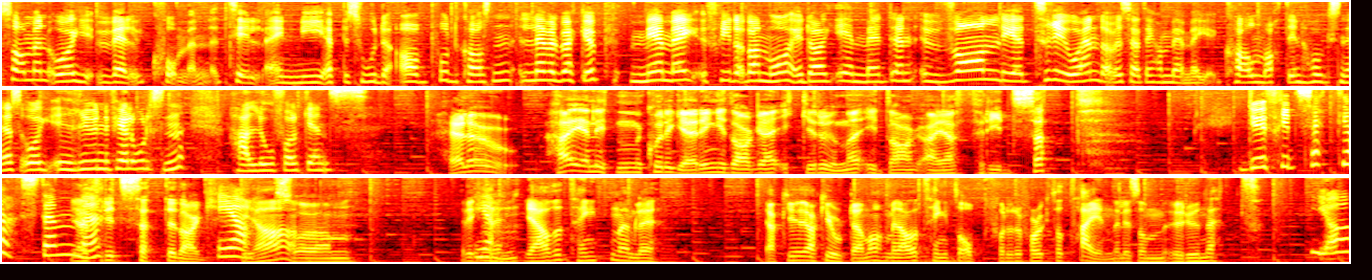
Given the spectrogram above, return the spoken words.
Alle sammen, og velkommen til en ny episode av podkasten Level Backup. Med meg Frida Danmo. I dag er vi den vanlige trioen. Det vil si at jeg har med meg Karl Martin Hogsnes og Rune Fjell Olsen. Hallo, folkens. Hello. Hei, en liten korrigering. I dag er jeg ikke Rune, i dag er jeg Fridseth. Du er Fridseth, ja. Jeg er Fridseth i dag. Ja. Ja, Så um, riktig. Ja. Jeg hadde tenkt nemlig jeg har, ikke, jeg har ikke gjort det ennå, men jeg hadde tenkt å oppfordre folk til å tegne liksom runett. Ja.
